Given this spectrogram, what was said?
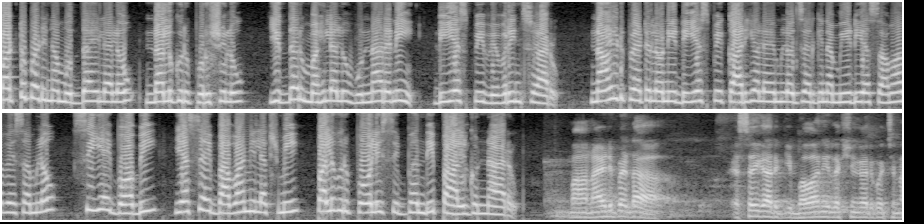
పట్టుబడిన ముద్దాయిలలో నలుగురు పురుషులు ఇద్దరు మహిళలు ఉన్నారని డీఎస్పీ వివరించారు. నాయుడుపేటలోని డీఎస్పీ కార్యాలయంలో జరిగిన మీడియా సమావేశంలో సీఐ బాబీ ఎస్ఐ భవానీ లక్ష్మి పలువురు పోలీస్ సిబ్బంది పాల్గొన్నారు. మా నాయుడుపేట ఎస్ఐ గారికి భవానీ లక్ష్మి గారికి వచ్చిన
